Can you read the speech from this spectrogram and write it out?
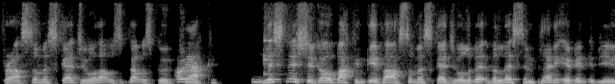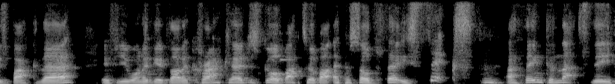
for our summer schedule. That was that was good Oh, yeah. Listeners should go back and give our summer schedule a bit of a listen. Plenty of interviews back there. If you want to give that a crack, uh, just go back to about episode 36, Mm. I think, and that's the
